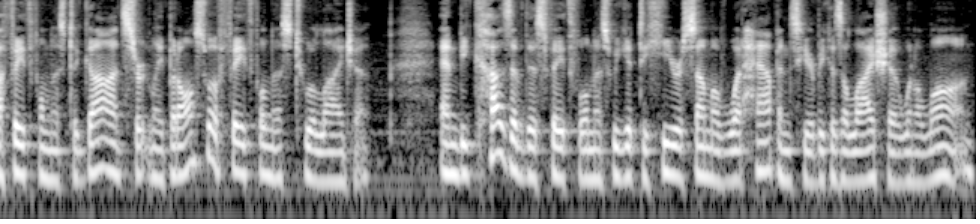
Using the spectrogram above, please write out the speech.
a faithfulness to God, certainly, but also a faithfulness to Elijah. And because of this faithfulness, we get to hear some of what happens here because Elisha went along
